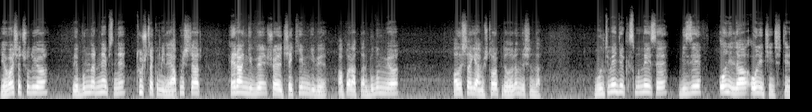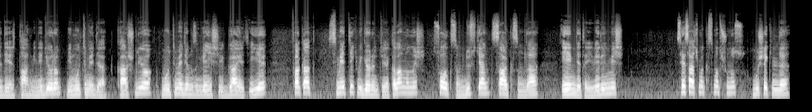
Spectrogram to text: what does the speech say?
Yavaş açılıyor ve bunların hepsini tuş takımıyla yapmışlar. Herhangi bir şöyle çekeyim gibi aparatlar bulunmuyor. Alışılagelmiş torpidoların dışında. Multimedya kısmında ise bizi 10 ila 13 inçtir diye tahmin ediyorum. Bir multimedya karşılıyor. Multimedyamızın genişliği gayet iyi. Fakat simetrik bir görüntü yakalanmamış. Sol kısım düzken, sağ kısımda eğim detayı verilmiş. Ses açma kısmı tuşumuz bu şekilde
